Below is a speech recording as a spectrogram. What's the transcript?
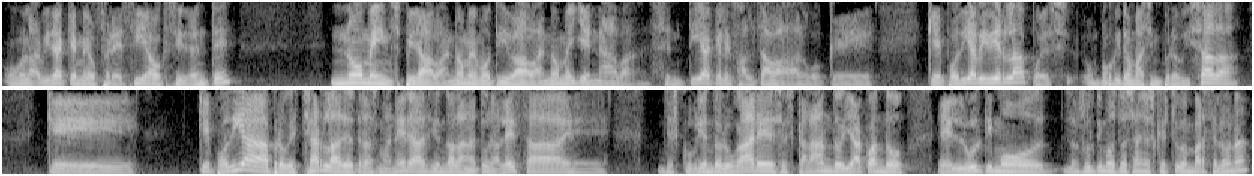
o la vida que me ofrecía Occidente no me inspiraba, no me motivaba, no me llenaba. Sentía que le faltaba algo, que, que podía vivirla pues un poquito más improvisada, que, que podía aprovecharla de otras maneras, yendo a la naturaleza, eh, descubriendo lugares, escalando. Ya cuando el último, los últimos dos años que estuve en Barcelona,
